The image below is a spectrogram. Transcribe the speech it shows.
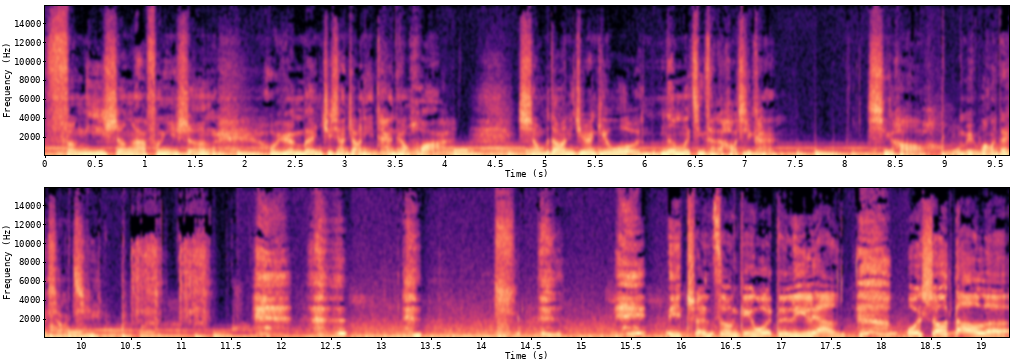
冯医生啊，冯医生，我原本就想找你谈谈话，想不到你居然给我那么精彩的好戏看。幸好我没忘了带相机。你传送给我的力量，我收到了。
